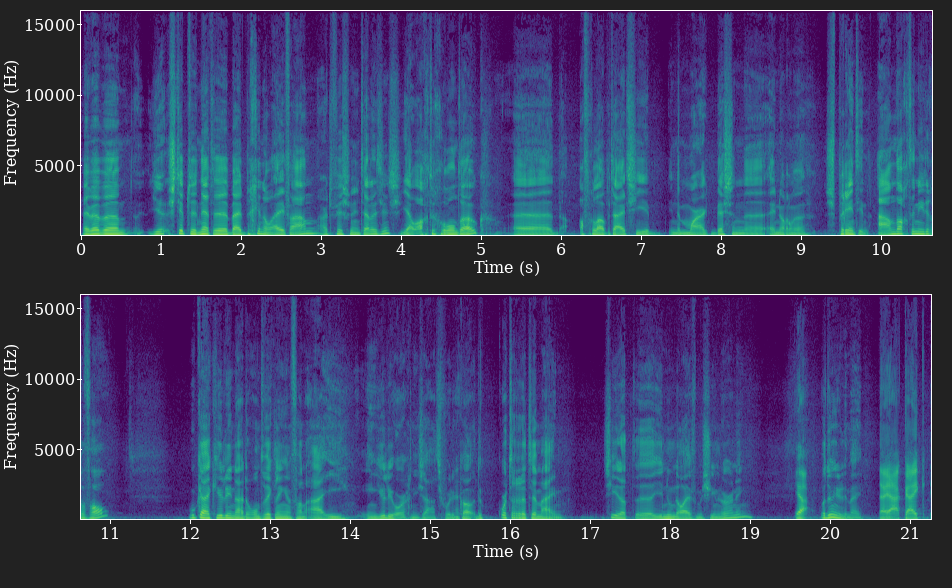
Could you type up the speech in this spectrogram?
Hey, we hebben, je stipte het net eh, bij het begin al even aan, artificial intelligence, jouw achtergrond ook. Eh, de afgelopen tijd zie je in de markt best een eh, enorme sprint in aandacht in ieder geval. Hoe kijken jullie naar de ontwikkelingen van AI in jullie organisatie voor de, ko- de kortere termijn? Zie je dat, eh, je noemde al even machine learning. Ja. Wat doen jullie mee? Nou ja, kijk,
